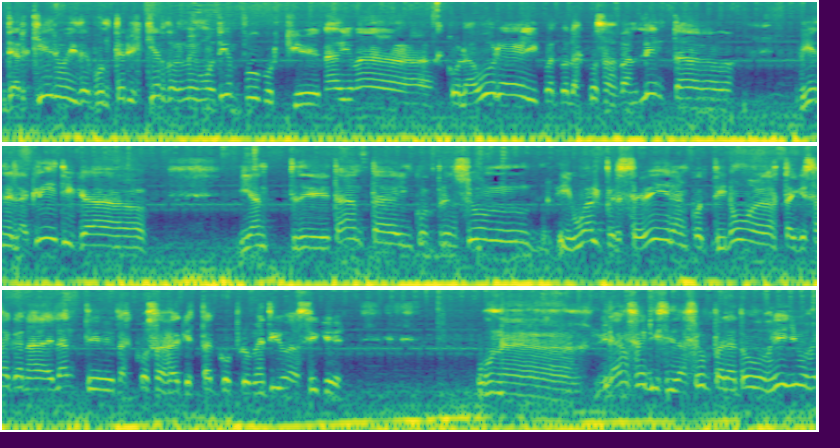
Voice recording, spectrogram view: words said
de arquero y de puntero izquierdo al mismo tiempo porque nadie más colabora y cuando las cosas van lentas viene la crítica y ante tanta incomprensión igual perseveran, continúan hasta que sacan adelante las cosas a que están comprometidos, así que una gran felicitación para todos ellos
